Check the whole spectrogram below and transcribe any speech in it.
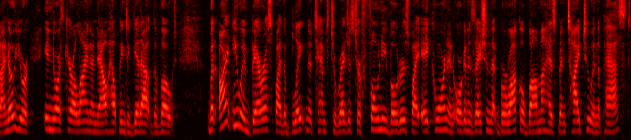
I know you're in North Carolina now helping to get out the vote. But aren't you embarrassed by the blatant attempts to register phony voters by Acorn, an organization that Barack Obama has been tied to in the past?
